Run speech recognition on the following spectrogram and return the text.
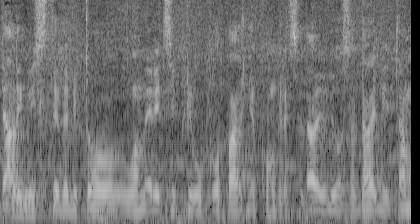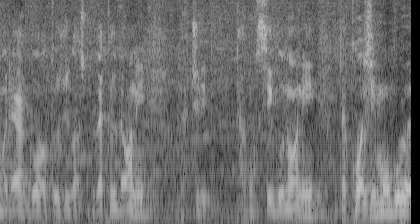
Da li mislite da bi to u Americi privuklo pažnju kongresa? Da li bi bilo sad, da li bi tamo reagovalo tužilaštvo? Dakle, da oni, znači, tamo sigurno oni takođe mogu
